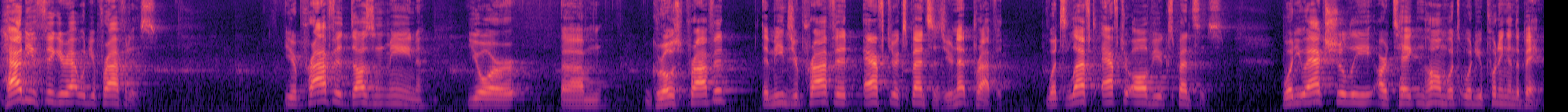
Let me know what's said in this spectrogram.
How do you figure out what your profit is? Your profit doesn't mean your um, gross profit, it means your profit after expenses, your net profit. What's left after all of your expenses. What you actually are taking home, what, what you're putting in the bank.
